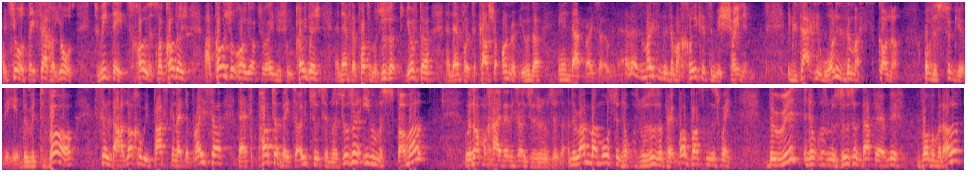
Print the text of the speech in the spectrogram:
it's yours, Beisecha, yours. It's weekday, it's Chol, it's not Kodesh. Av Kol Shul Chol Yotzu Eidu Shul Kodesh, and therefore the Potem Mezuzah to Yufta, and therefore to Kasha on Rabbi Yehuda in that Baisa over there. And the Baisa there's a Machloikas in Rishonim. Exactly what is the Maskana of the Sugya over here? The Ritva says the Halacha we pass at the Baisa, that's Potter, Beitza Oitzus, and Mezuzah, even Mastama, we're not machayiv every mezuzah. And the Rambam also in Hilchos Mezuzah peg, well, passing this way. The Rith in Hilchos Mezuzah, that fair Rith Vavam and Aleph,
